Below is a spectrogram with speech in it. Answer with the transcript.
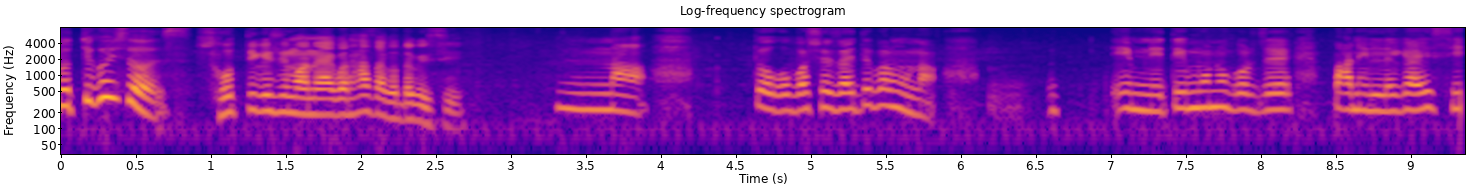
সত্যি কইছস? সত্যি কইছি মানে একবার হাসা কথা কইছি। না তো বাসায় যাইতে পারব না। এমনিতেই মনে কর যে পানির লেগে আইসি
